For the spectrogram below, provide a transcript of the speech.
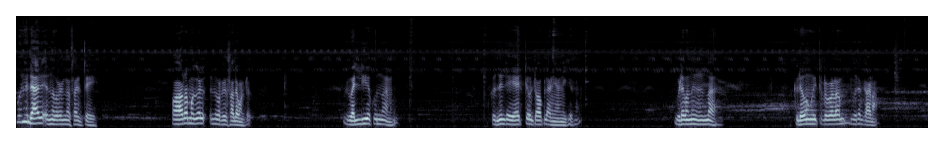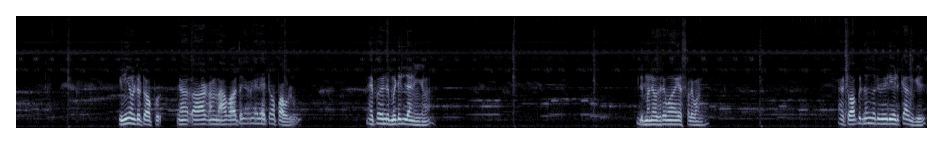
പുനലാൽ എന്ന് പറയുന്ന സ്ഥലത്ത് പാറമകൾ എന്ന് പറയുന്ന സ്ഥലമുണ്ട്. ഒരു വലിയ കുന്നാണ്. കുന്നിന്റെ ഏറ്റവും ടോപ്പിലാണ് ഞാൻ നിൽക്കുന്നത്. ഇവിടെ വന്ന് നിന്നാൽ കിലോമീറ്ററോളം ദൂരം കാണാം. ഇനിയുണ്ട് ടോപ്പ്. ഞാൻ ആ കാണുന്ന ആ ഭാഗത്ത് കയറിയാലേ ടോപ്പാവുള്ളൂ. ഞാൻ ഇപ്പോൾ എന്റെ മിഡിലാണ് ഇരിക്കുന്നത് ഇത് മനോഹരമായ സ്ഥലമാണ്. ടോപ്പിൽ നിന്നൊരു വീഡിയോ എടുക്കാമെങ്കിൽ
